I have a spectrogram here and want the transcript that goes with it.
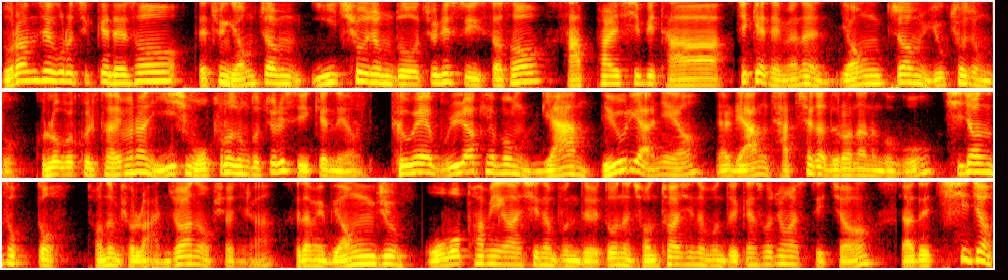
노란색으로 찍게 돼서 대충 0.2초 정도 줄일 수 있어서 4, 8, 10이 다 찍게 되면은 0.6초 정도 글로벌 쿨타임을 한 25% 정도 줄일 수 있겠네요. 그 외에 물약 회복 량, 리율이 아니에요. 량 자체가 늘어나는 거고 시전 속도 저는 별로 안 좋아하는 옵션이라. 그 다음에 명중, 오버파밍 하시는 분들 또는 전투하시는 분들께는 소중할 수도 있죠. 자, 네, 치저,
